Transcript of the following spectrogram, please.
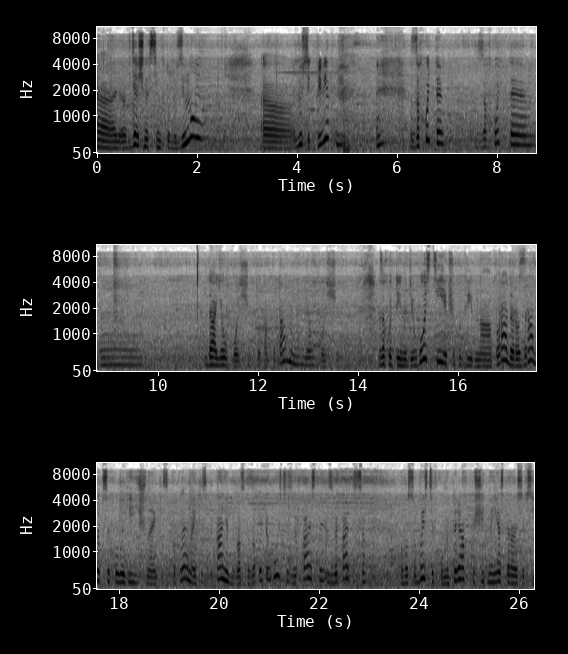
Е, Вдячна всім, хто був зі мною. Е, Люсік, привіт. Заходьте, заходьте. Да, я у Польщі. Хто там питав мене, я у Польщі. Заходьте іноді в гості, якщо потрібна порада, розрада психологічна, якісь проблеми, якісь питання, будь ласка, заходьте в гості, звертайтеся, звертайтеся в особисті, в коментарях пишіть мені, я стараюся всі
